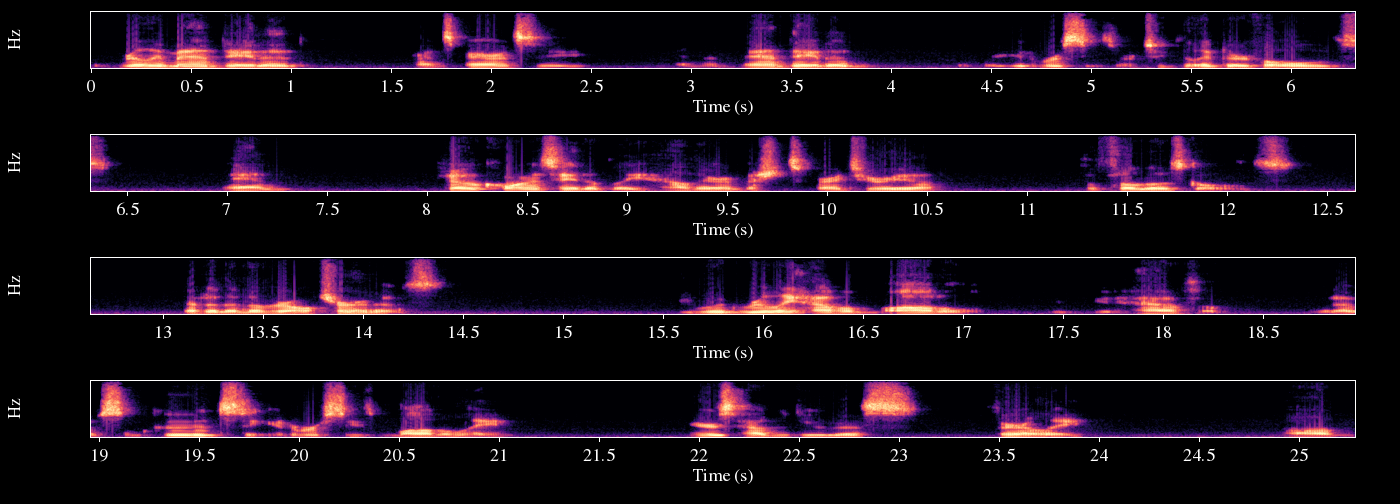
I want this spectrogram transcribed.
that really mandated transparency and then mandated that their universities articulate their goals and show quantitatively how their admissions criteria fulfill those goals better than other alternatives, you would really have a model. You'd have a, you know some good state universities modeling. Here's how to do this fairly, um,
